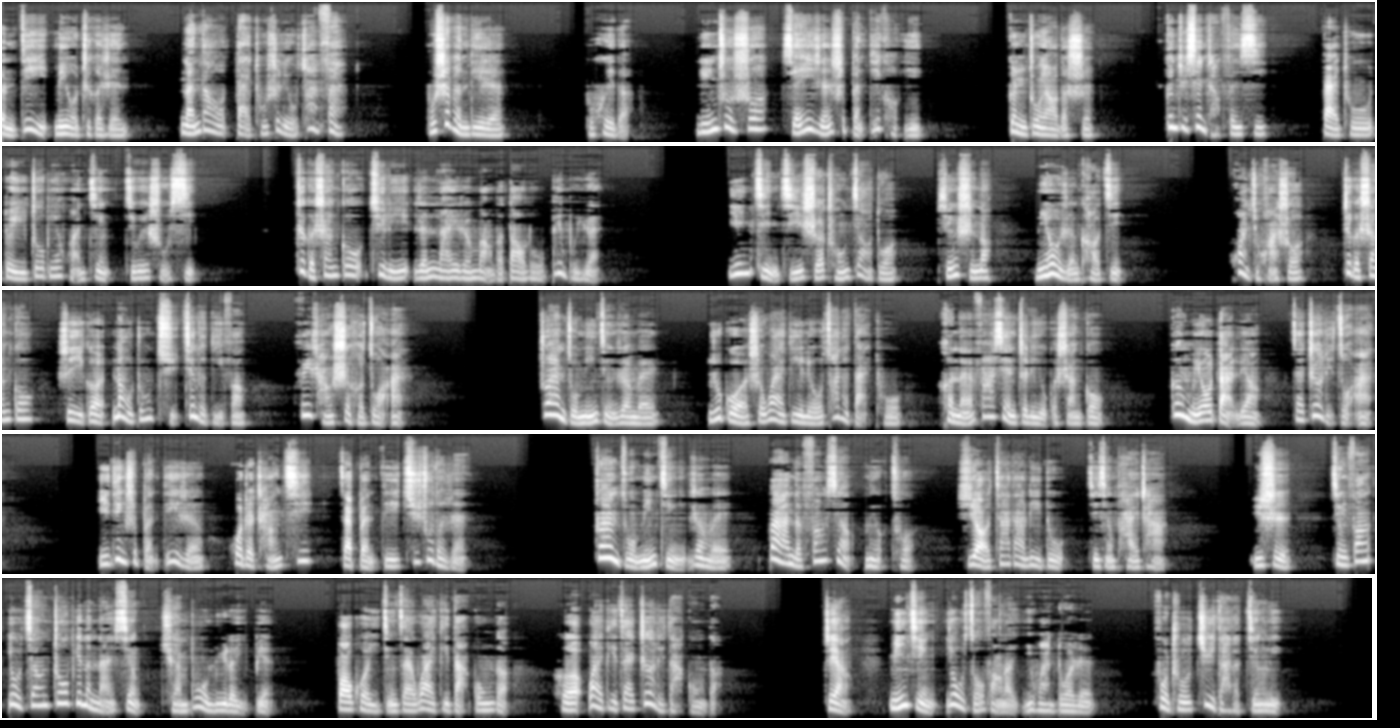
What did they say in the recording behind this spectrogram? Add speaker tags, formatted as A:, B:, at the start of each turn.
A: 本地没有这个人，难道歹徒是流窜犯？不是本地人？不会的。林柱说，嫌疑人是本地口音。更重要的是，根据现场分析，歹徒对于周边环境极为熟悉。这个山沟距离人来人往的道路并不远，因紧急蛇虫较多，平时呢没有人靠近。换句话说，这个山沟是一个闹中取静的地方，非常适合作案。专案组民警认为，如果是外地流窜的歹徒，很难发现这里有个山沟，更没有胆量在这里作案。一定是本地人或者长期在本地居住的人。专案组民警认为，办案的方向没有错，需要加大力度进行排查。于是。警方又将周边的男性全部捋了一遍，包括已经在外地打工的和外地在这里打工的。这样，民警又走访了一万多人，付出巨大的精力，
